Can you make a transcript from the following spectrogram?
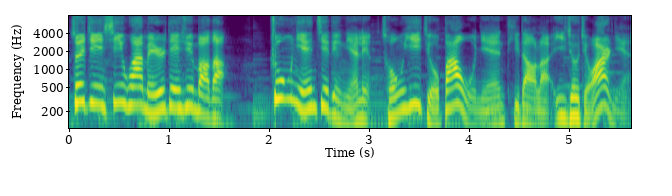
最近，新华每日电讯报道，中年界定年龄从一九八五年提到了一九九二年，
